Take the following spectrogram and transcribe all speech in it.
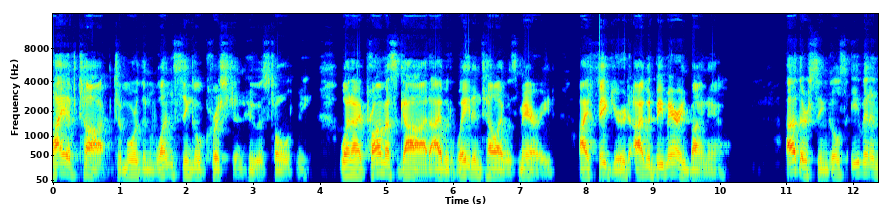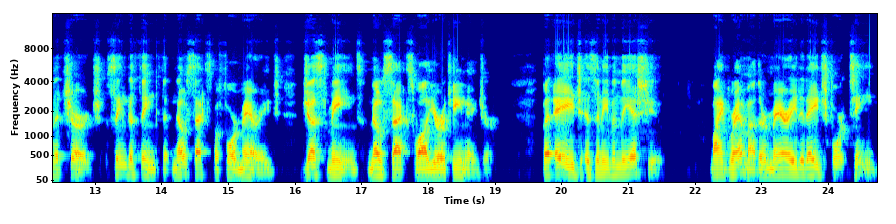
I have talked to more than one single Christian who has told me, when I promised God I would wait until I was married, I figured I would be married by now. Other singles, even in the church, seem to think that no sex before marriage just means no sex while you're a teenager. But age isn't even the issue. My grandmother married at age 14.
